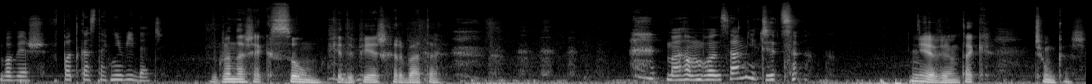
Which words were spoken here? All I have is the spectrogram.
bo wiesz, w podcastach nie widać. Wyglądasz jak sum, kiedy pijesz herbatę. Macham wąsami, czy co? Nie wiem, tak ciumkasz.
